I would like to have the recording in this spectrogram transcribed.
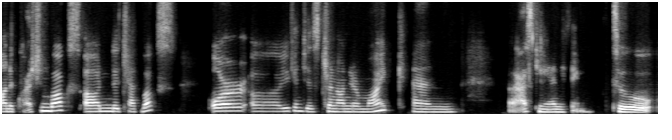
on the question box on the chat box or uh, you can just turn on your mic and uh, asking anything to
